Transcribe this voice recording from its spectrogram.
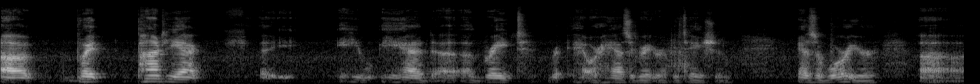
Uh, but Pontiac, uh, he, he had a, a, great, or has a great reputation as a warrior uh,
